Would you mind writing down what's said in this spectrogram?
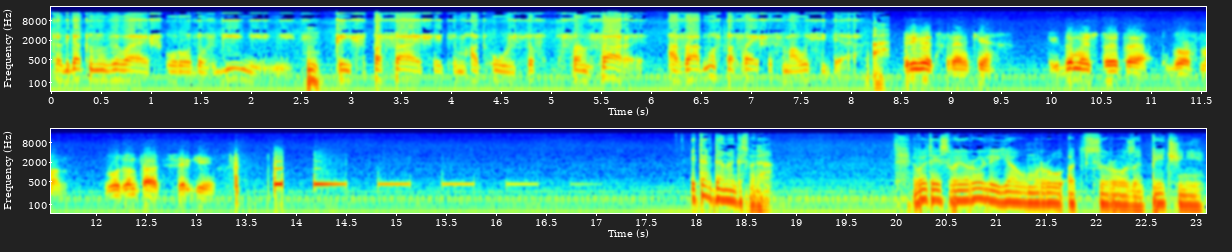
Когда ты называешь уродов гениями, ты их спасаешь этим от ужасов сансары, а заодно спасаешь и самого себя. Привет, Фрэнки. И думаю, что это Гофман. Гуден так, Сергей. Итак, дамы и господа, в этой своей роли я умру от цирроза печени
